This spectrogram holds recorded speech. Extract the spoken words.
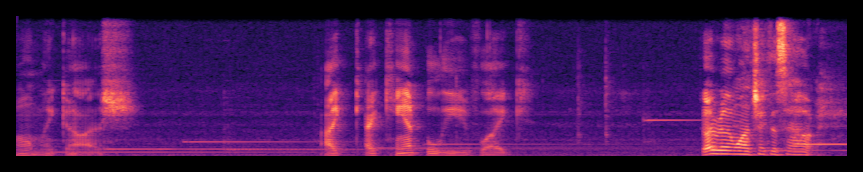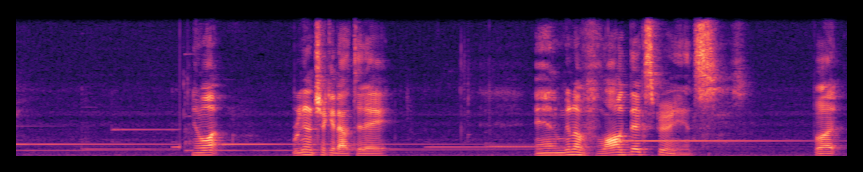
Oh my gosh. I, I can't believe, like... Do I really want to check this out? You know what? We're gonna check it out today. And I'm gonna vlog the experience. But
